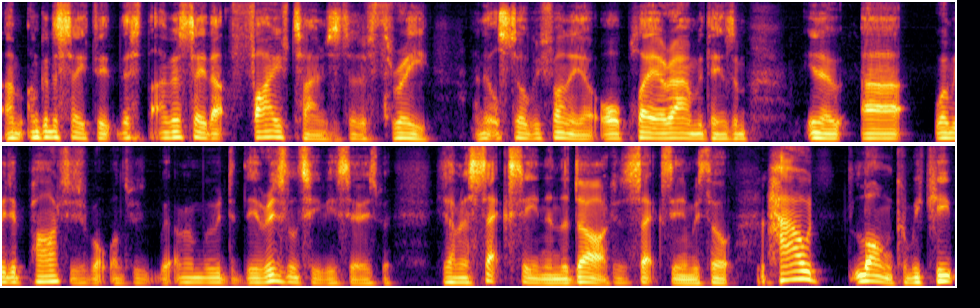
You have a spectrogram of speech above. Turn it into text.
I'm, I'm going to say th- this I'm going to say that five times instead of three and it'll still be funnier or play around with things and you know uh when we did parties what once we I mean, we did the original TV series but he's having a sex scene in the dark it's a sex scene and we thought how long can we keep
